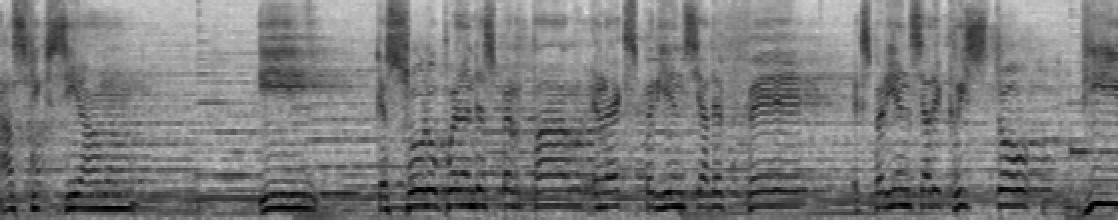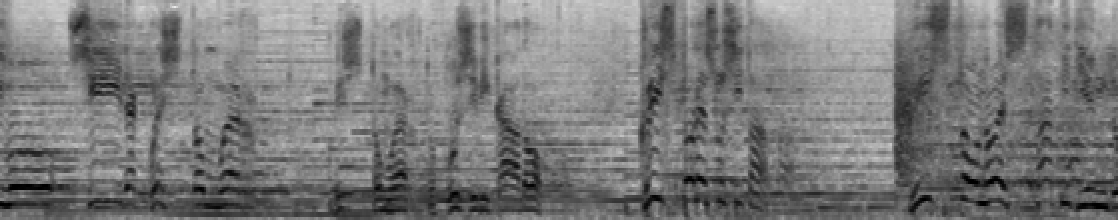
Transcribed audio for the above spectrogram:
asfixian y que solo pueden despertar en la experiencia de fe, experiencia de Cristo vivo, sí, de Cristo muerto, Cristo muerto, crucificado, Cristo resucitado. Cristo no está pidiendo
